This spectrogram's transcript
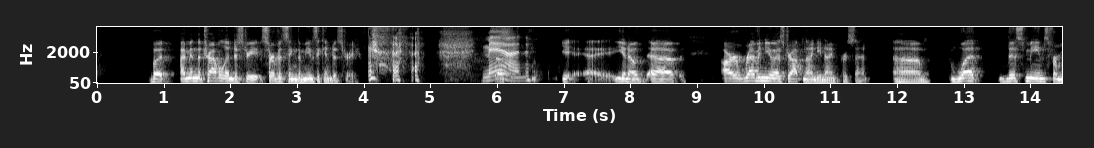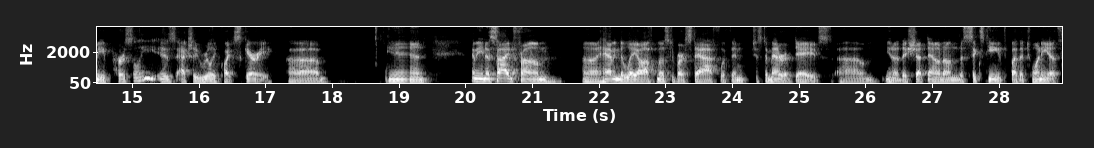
But I'm in the travel industry servicing the music industry. Man, uh, You know, uh, our revenue has dropped 99%. Um, what this means for me personally is actually really quite scary. Um, and I mean, aside from uh, having to lay off most of our staff within just a matter of days, um, you know, they shut down on the 16th. By the 20th,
